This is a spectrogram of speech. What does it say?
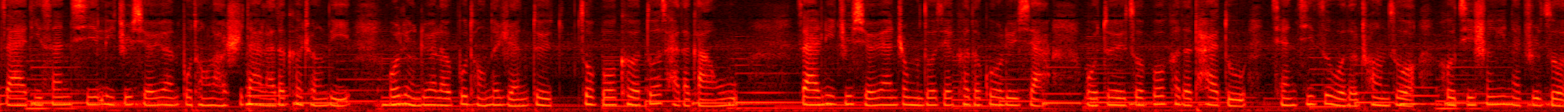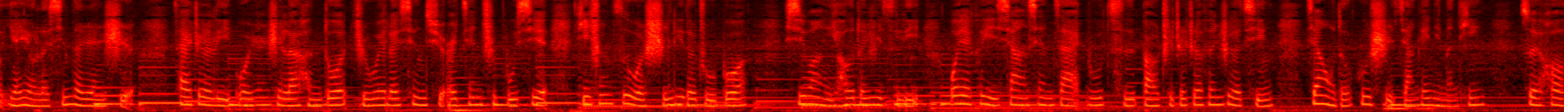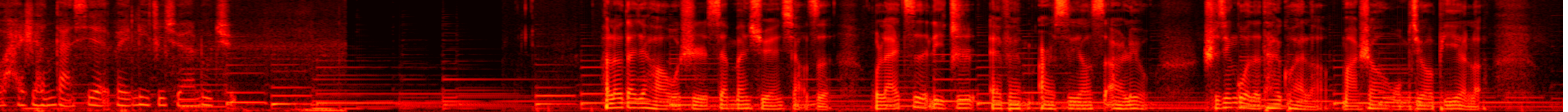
在第三期荔枝学院不同老师带来的课程里，我领略了不同的人对做播客多彩的感悟。在荔枝学院这么多节课的过滤下，我对做播客的态度、前期自我的创作、后期声音的制作也有了新的认识。在这里，我认识了很多只为了兴趣而坚持不懈、提升自我实力的主播。希望以后的日子里，我也可以像现在如此保持着这份热情，将我的故事讲给你们听。最后，还是很感谢被荔枝学院录取。Hello，大家好，我是三班学员小子，我来自荔枝 FM 二四幺四二六。时间过得太快了，马上我们就要毕业了。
